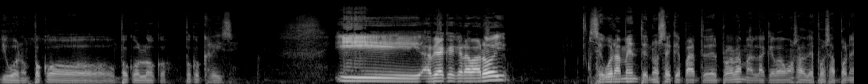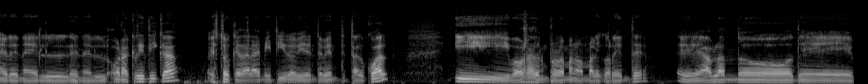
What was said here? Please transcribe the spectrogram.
y bueno, un poco, un poco loco, un poco crazy. Y había que grabar hoy. Seguramente no sé qué parte del programa es la que vamos a después a poner en el, en el hora crítica. Esto quedará emitido, evidentemente, tal cual. Y vamos a hacer un programa normal y corriente. eh, hablando de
